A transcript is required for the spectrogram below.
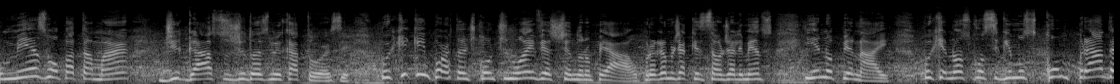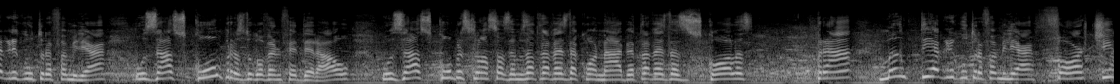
o mesmo patamar de gastos de 2014. Por que, que é importante continuar investindo no PA, o Programa de Aquisição de Alimentos, e no PNAE? Porque nós conseguimos comprar da agricultura familiar, usar as compras do governo federal, usar as compras que nós fazemos através da Conab, através das escolas, para manter a agricultura familiar forte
